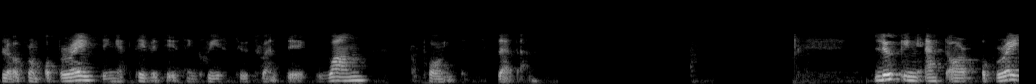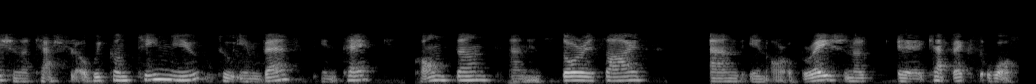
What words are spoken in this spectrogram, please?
flow from operating activities increased to 21.7 million. Looking at our operational cash flow, we continue to invest in tech, content, and in Storyside, and in our operational eh, CapEx was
